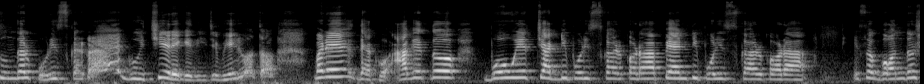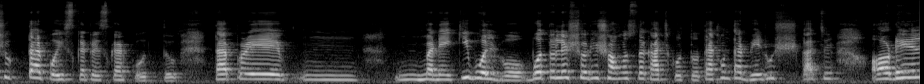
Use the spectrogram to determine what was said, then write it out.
সুন্দর পরিষ্কার করে গুছিয়ে রেখে দিয়েছে। ভেরুও তো মানে দেখো, আগে তো বউয়ের চাড্ডি পরিষ্কার করা প্যান্টি পরিষ্কার করা এসব গন্ধ শুক্তার পরিষ্কার টরিষ্কার করতো। তারপরে মানে কি বলব, বোতলের শরীর সমস্ত কাজ করতো। তো এখন তার ভেরুর কাছে অঢেল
